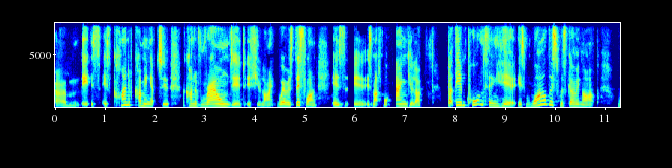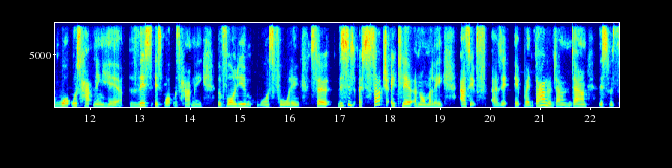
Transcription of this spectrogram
um, it's it's kind of coming up to a kind of rounded if you like whereas this one is is much more angular but the important thing here is while this was going up what was happening here. This is what was happening. The volume was falling. So this is a, such a clear anomaly as it as it, it went down and down and down. This was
